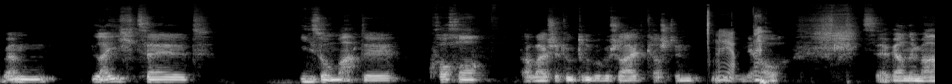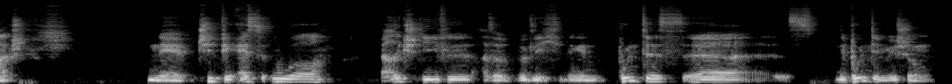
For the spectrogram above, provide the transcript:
Wir haben Leichtzelt, Isomatte, Kocher. Da weißt ja du drüber Bescheid, Kerstin, ja. den ja auch sehr gerne magst. Eine GPS-Uhr, Bergstiefel, also wirklich ein buntes, äh, eine bunte Mischung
